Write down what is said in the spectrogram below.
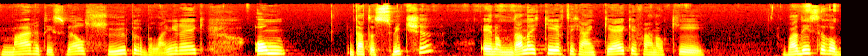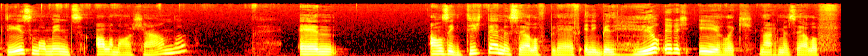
Maar het is wel super belangrijk om dat te switchen en om dan een keer te gaan kijken van oké, wat is er op deze moment allemaal gaande? En als ik dicht bij mezelf blijf en ik ben heel erg eerlijk naar mezelf,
